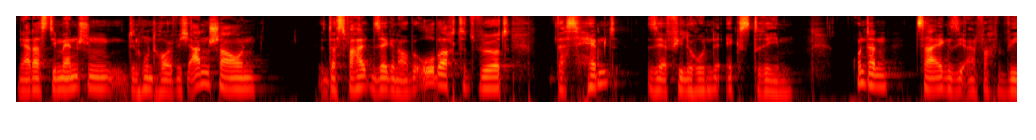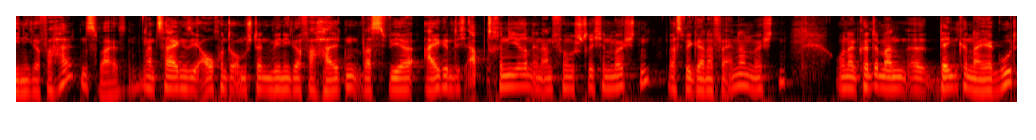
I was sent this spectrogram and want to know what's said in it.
Ja, dass die Menschen den Hund häufig anschauen, das Verhalten sehr genau beobachtet wird, das hemmt sehr viele Hunde extrem. Und dann zeigen sie einfach weniger Verhaltensweisen. Dann zeigen sie auch unter Umständen weniger Verhalten, was wir eigentlich abtrainieren, in Anführungsstrichen möchten, was wir gerne verändern möchten. Und dann könnte man äh, denken, naja gut,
